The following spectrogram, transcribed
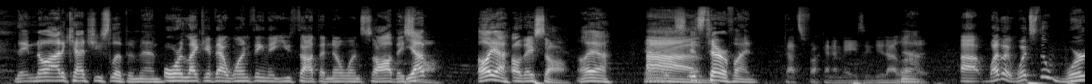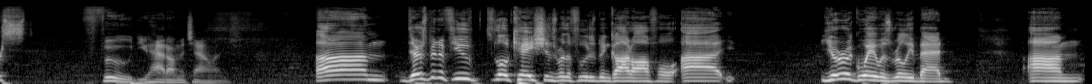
they know how to catch you slipping, man. Or like if that one thing that you thought that no one saw, they Yep. saw. Oh yeah. Oh, they saw. Oh yeah. Yeah, it's, it's Um, terrifying. That's fucking amazing, dude. I love Yeah. it. Uh, by the way, what's the worst food you had on the challenge? Um, there's been a few locations where the food has been god awful. Uh, Uruguay was really bad. Um,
